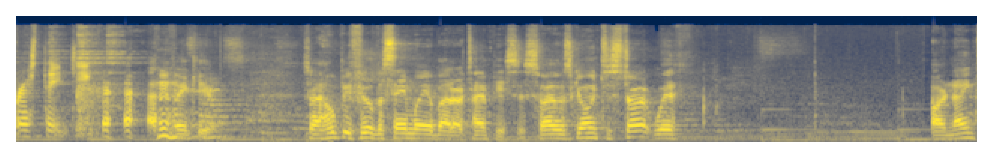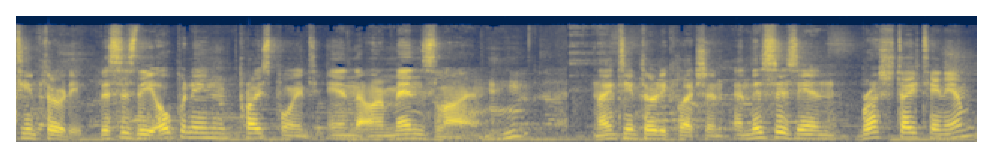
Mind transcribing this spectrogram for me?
breathtaking. Thank you. Thank you. So I hope you feel the same way about our timepieces. So I was going to start with our 1930. This is the opening price point in our men's line. Mm-hmm. 1930 collection. And this is in brushed titanium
